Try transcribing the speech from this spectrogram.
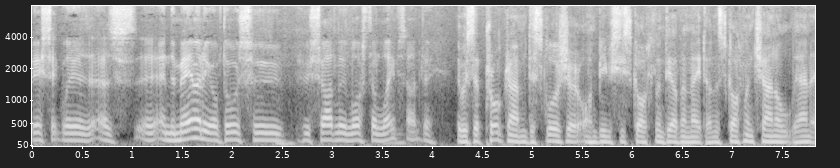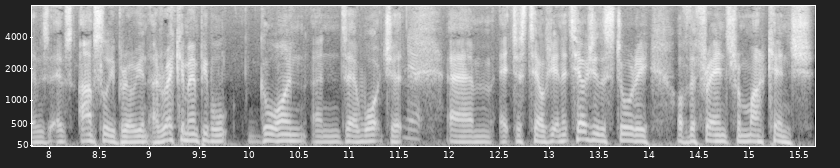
basically as, as uh, in the memory of those who, who sadly lost their lives that day. There was a programme disclosure on BBC Scotland the other night on the Scotland channel, and it was it was absolutely brilliant. I recommend people go on and uh, watch it. Yeah. Um, it just tells you, and it tells you the story of the friends from Markinch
